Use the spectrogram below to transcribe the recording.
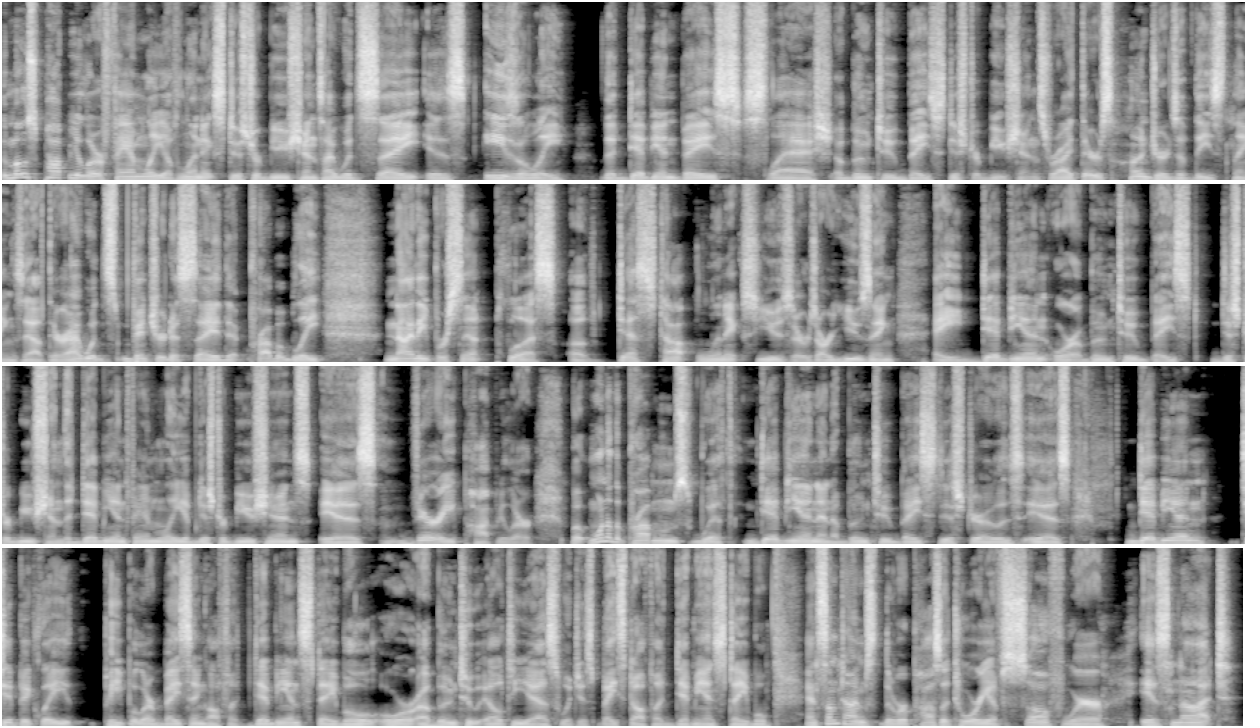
The most popular family of Linux distributions, I would say, is easily the Debian based slash Ubuntu based distributions, right? There's hundreds of these things out there. I would venture to say that probably 90% plus of desktop Linux users are using a Debian or Ubuntu based distribution. The Debian family of distributions is very popular. But one of the problems with Debian and Ubuntu based distros is Debian typically people are basing off of Debian stable or Ubuntu LTS, which is based off of Debian stable. And sometimes the repository of software is not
